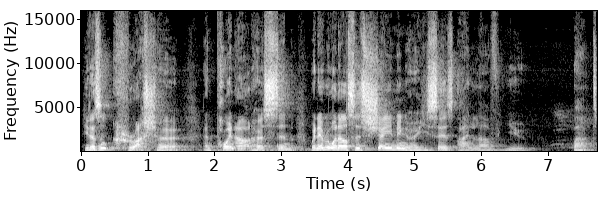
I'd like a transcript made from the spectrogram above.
He doesn't crush her and point out her sin. When everyone else is shaming her, he says, I love you. But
